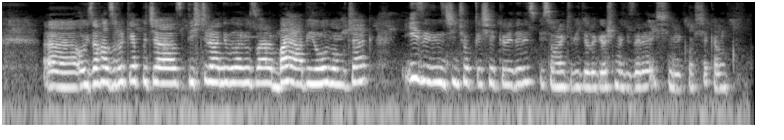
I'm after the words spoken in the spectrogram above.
Ee, o yüzden hazırlık yapacağız. Dişçi randevularımız var. Bayağı bir yoğun olacak. İzlediğiniz için çok teşekkür ederiz. Bir sonraki videoda görüşmek üzere. Şimdilik hoşçakalın.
